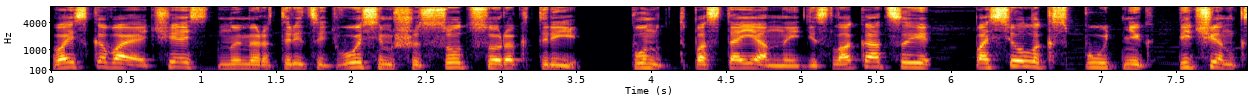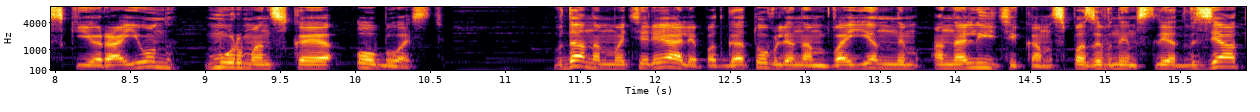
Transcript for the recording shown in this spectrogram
войсковая часть номер 38643, пункт постоянной дислокации – поселок Спутник, Печенгский район, Мурманская область. В данном материале, подготовленном военным аналитиком с позывным «След взят»,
